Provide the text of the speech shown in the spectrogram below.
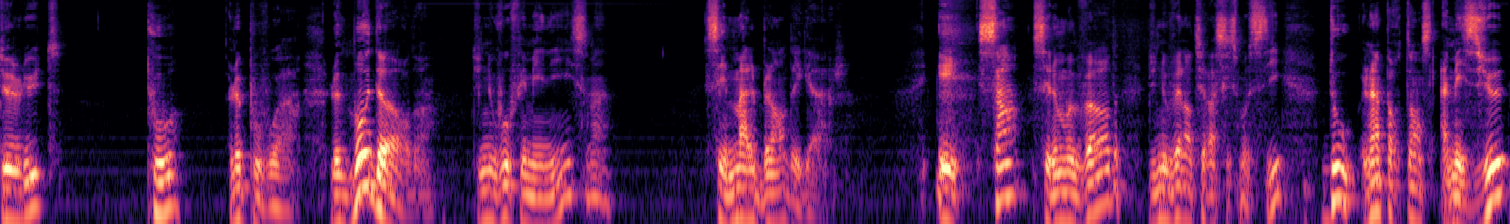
de lutte pour le pouvoir. Le mot d'ordre du nouveau féminisme, c'est mal blanc dégage. Et ça, c'est le mot d'ordre du nouvel antiracisme aussi, d'où l'importance, à mes yeux,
